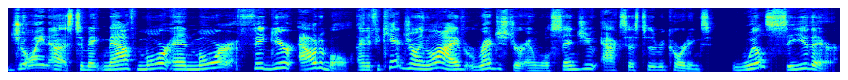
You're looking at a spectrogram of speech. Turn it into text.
Join us to make math more and more figure outable. And if you can't join live, register and we'll send you access to the recordings. We'll see you there.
